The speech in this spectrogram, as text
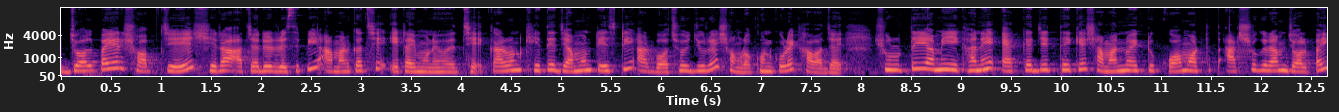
জলপাইয়ের সবচেয়ে সেরা আচারের রেসিপি আমার কাছে এটাই মনে হয়েছে। কারণ খেতে যেমন টেস্টি আর বছর জুড়ে সংরক্ষণ করে খাওয়া যায়। শুরুতেই আমি এখানে এক কেজির থেকে সামান্য একটু কম অর্থাৎ আটশো গ্রাম জলপাই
